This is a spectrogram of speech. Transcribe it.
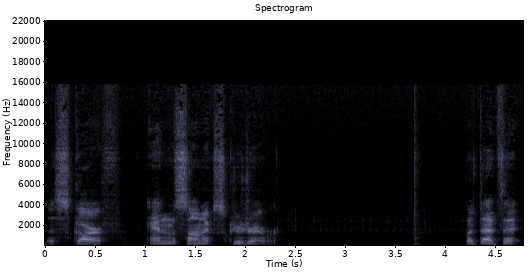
the scarf, and the sonic screwdriver. But that's it.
